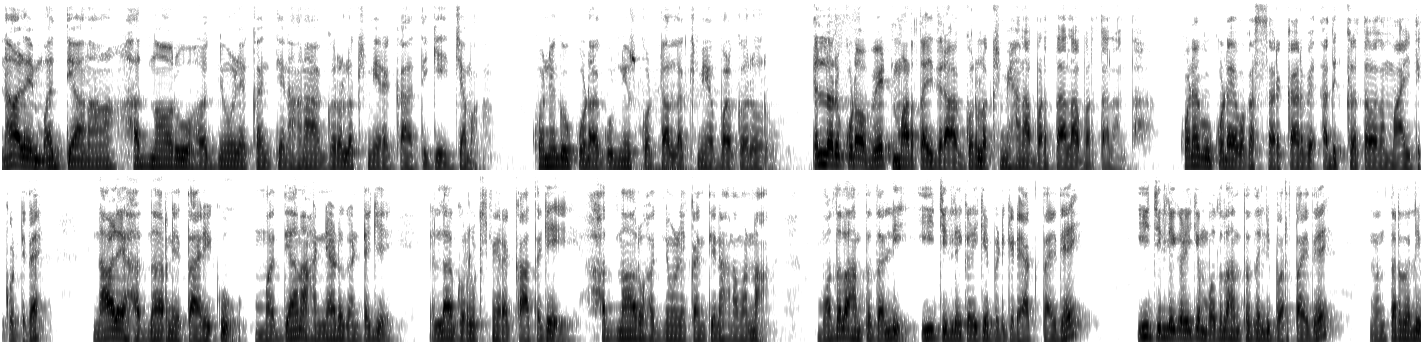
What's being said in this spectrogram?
ನಾಳೆ ಮಧ್ಯಾಹ್ನ ಹದಿನಾರು, ಹದಿನೇಳನೇ ಕಂತಿನ ಹಣ ಗೃಹಲಕ್ಷ್ಮಿಯರ ಖಾತೆಗೆ ಜಮಾ. ಕೊನೆಗೂ ಕೂಡ ಗುಡ್ ನ್ಯೂಸ್ ಕೊಟ್ಟ ಲಕ್ಷ್ಮೀ ಹೆಬ್ಬಾಳ್ಕರ್ ಅವರು. ಎಲ್ಲರೂ ಕೂಡ ವೇಟ್ ಮಾಡ್ತಾ ಇದ್ದೀರಾ ಗೃಹಲಕ್ಷ್ಮಿ ಹಣ ಬರ್ತಾಯಿಲ್ಲ ಬರ್ತಾಯಿಲ್ಲ ಅಂತ. ಕೊನೆಗೂ ಕೂಡ ಇವಾಗ ಸರ್ಕಾರವೇ ಅಧಿಕೃತವಾದ ಮಾಹಿತಿ ಕೊಟ್ಟಿದೆ. ನಾಳೆ ಹದಿನಾರನೇ ತಾರೀಕು ಮಧ್ಯಾಹ್ನ ಹನ್ನೆರಡು ಗಂಟೆಗೆ ಎಲ್ಲ ಗೃಹಲಕ್ಷ್ಮಿಯರ ಖಾತೆಗೆ ಹದಿನಾರು, ಹದಿನೇಳನೇ ಕಂತಿನ ಹಣವನ್ನು ಮೊದಲ ಹಂತದಲ್ಲಿ ಈ ಜಿಲ್ಲೆಗಳಿಗೆ ಬಿಡುಗಡೆ ಆಗ್ತಾ ಇದೆ. ಈ ಜಿಲ್ಲೆಗಳಿಗೆ ಮೊದಲ ಹಂತದಲ್ಲಿ ಬರ್ತಾ ಇದೆ. ನಂತರದಲ್ಲಿ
